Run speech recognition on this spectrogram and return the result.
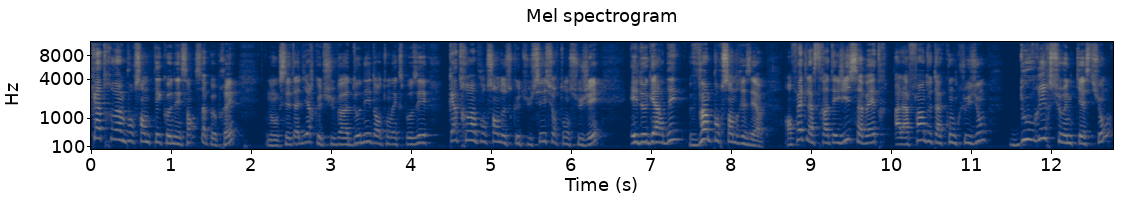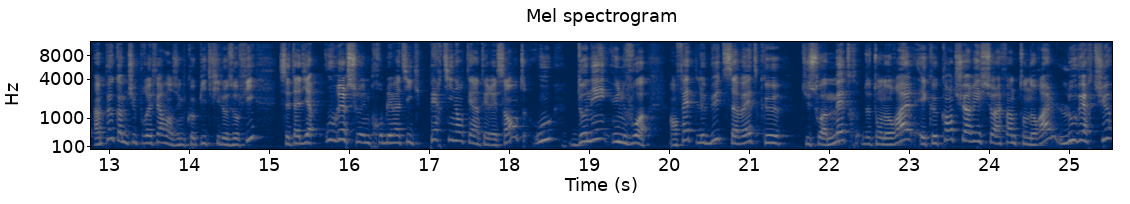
80% de tes connaissances à peu près. Donc, c'est-à-dire que tu vas donner dans ton exposé 80% de ce que tu sais sur ton sujet et de garder 20% de réserve. En fait, la stratégie, ça va être à la fin de ta conclusion d'ouvrir sur une question, un peu comme tu pourrais faire dans une copie de philosophie, c'est-à-dire ouvrir sur une problématique pertinente et intéressante ou donner une voix. En fait, le but, ça va être que tu sois maître de ton oral et que quand tu arrives sur la fin de ton oral, l'ouverture,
